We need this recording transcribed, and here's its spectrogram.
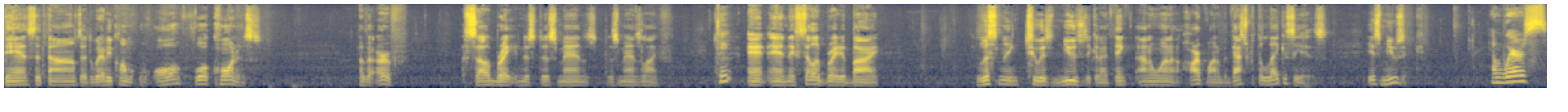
dance-a-thons or whatever you call them, all four corners of the earth celebrating this this man's this man's life. and and they celebrated by listening to his music and I think I don't want to harp on it, but that's what the legacy is. His music. And where's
